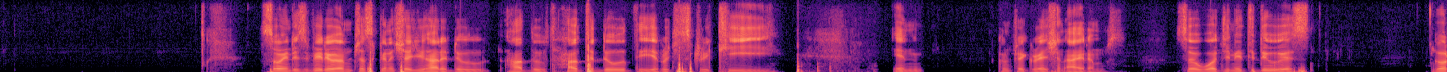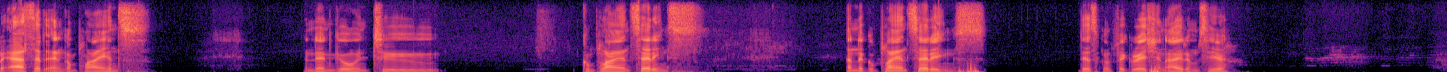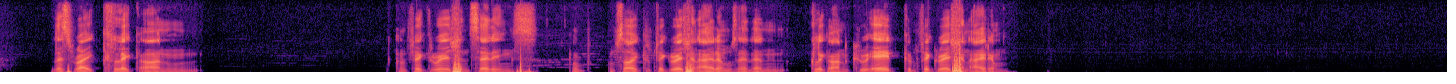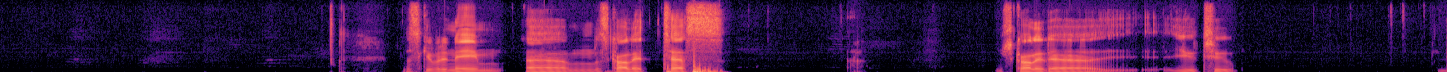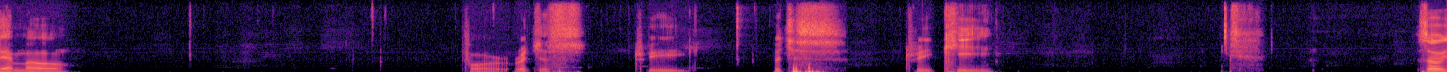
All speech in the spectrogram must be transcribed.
So in this video, I'm just going to show you how to do how to how to do the registry key in configuration items. So what you need to do is go to asset and compliance and then go into compliance settings. Under compliance settings, there's configuration items here. Let's right click on configuration settings. I'm sorry, configuration items and then click on create configuration item. Let's give it a name. Um, let's call it test. Let's call it a YouTube demo for registry registry key. So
